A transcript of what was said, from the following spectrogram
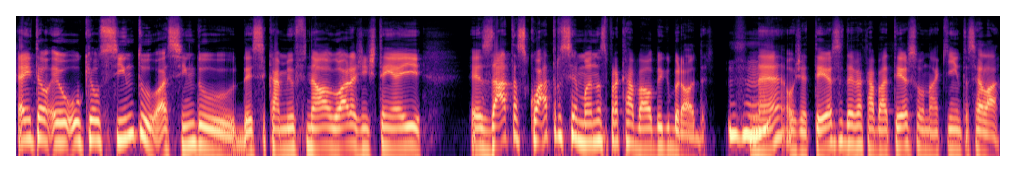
É, então, eu, o que eu sinto, assim, do, desse caminho final agora, a gente tem aí exatas quatro semanas pra acabar o Big Brother, Uhum. né? Hoje é terça, deve acabar terça ou na quinta, sei lá.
